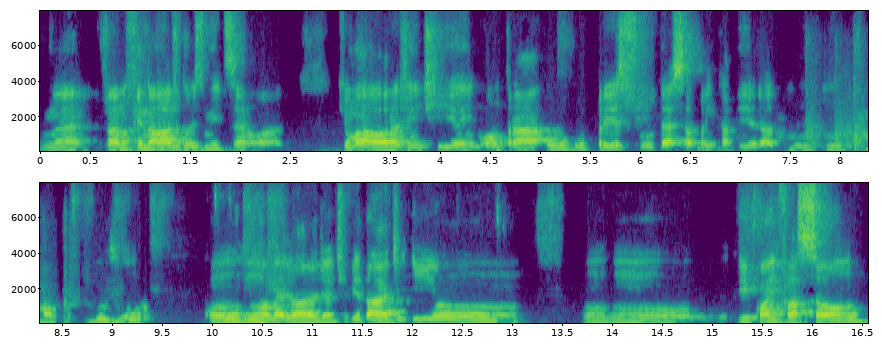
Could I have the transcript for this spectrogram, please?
né? já no final de 2019 que uma hora a gente ia encontrar o, o preço dessa brincadeira do, do, do, juro com uma melhora de atividade e, um, um, um, e com a inflação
